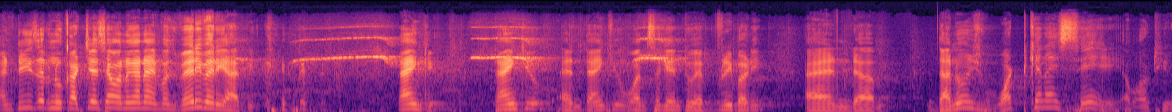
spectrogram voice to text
and teaser నువ్వు కట్ చేసావు అనగానే I was very very happy thank you thank you and thank you once again to everybody and Dhanush what can I say about you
